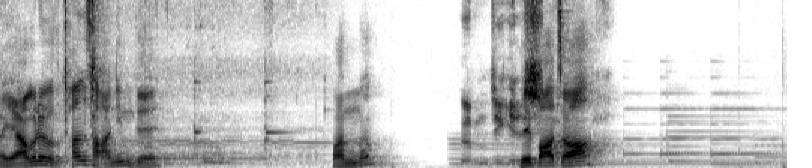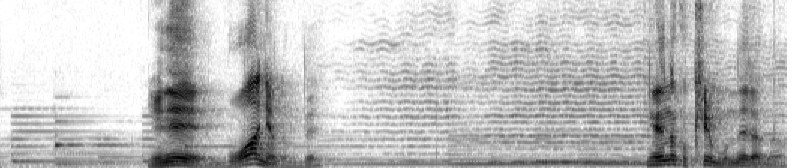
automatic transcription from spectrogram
아얘 아무래도 판사 아닌데 맞나? 움직일 왜수 맞아? 얘네 뭐하냐 근데? 얘네놓고 킬 못 내잖아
